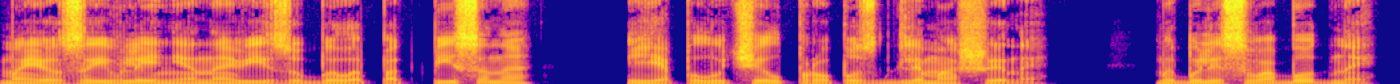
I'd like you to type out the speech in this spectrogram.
мое заявление на визу было подписано, и я получил пропуск для машины. Мы были свободны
